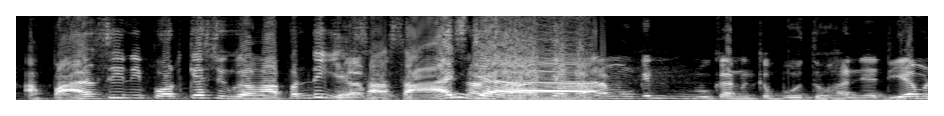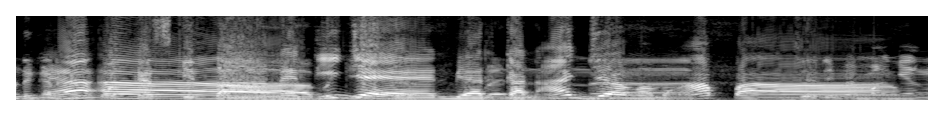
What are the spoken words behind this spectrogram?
apaan sih nih podcast juga nggak penting ya Nggak- sah sah aja sah-sah karena mungkin bukan kebutuhannya dia mendengarkan Ya, podcast kita. netizen, begitu. biarkan Benar. aja ngomong apa. Jadi memang yang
